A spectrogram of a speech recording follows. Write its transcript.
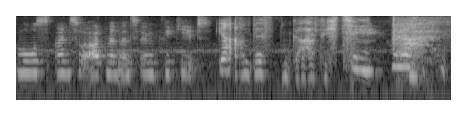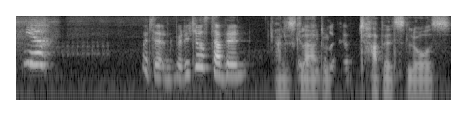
Moos einzuatmen, wenn es irgendwie geht. Ja, am besten gar nichts. Gut, dann würde ich lostabbeln. Alles klar, du tappelst los.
